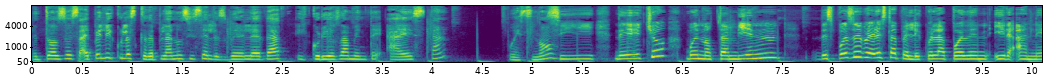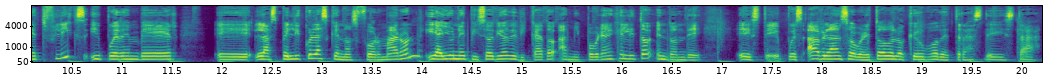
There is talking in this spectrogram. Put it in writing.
Entonces, hay películas que de plano sí se les ve la edad. Y curiosamente, a esta, pues no. Sí, de hecho, bueno, también después de ver esta película pueden ir a Netflix y pueden ver eh, las películas que nos formaron y hay un episodio dedicado a mi pobre angelito en donde este pues hablan sobre todo lo que hubo detrás de esta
